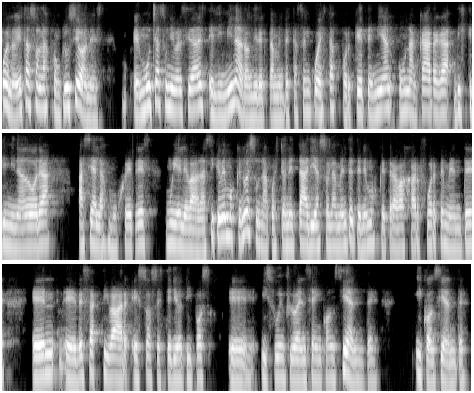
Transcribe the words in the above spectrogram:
bueno, estas son las conclusiones en muchas universidades eliminaron directamente estas encuestas porque tenían una carga discriminadora hacia las mujeres muy elevada. Así que vemos que no es una cuestión etaria, solamente tenemos que trabajar fuertemente en eh, desactivar esos estereotipos eh, y su influencia inconsciente y consciente.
